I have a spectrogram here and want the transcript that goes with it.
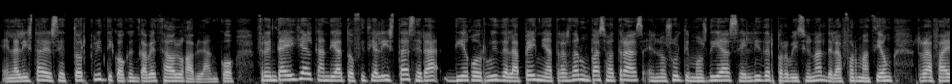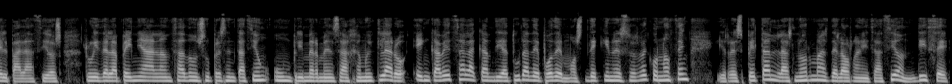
en la lista del sector crítico que encabeza Olga Blanco. Frente a ella, el candidato oficialista será Diego Ruiz de la Peña. Tras dar un paso atrás, en los últimos días, el líder provisional de la formación, Rafael Palacios. Ruiz de la Peña ha lanzado en su presentación un primer mensaje muy claro encabeza la candidatura de Podemos, de quienes se reconocen y respetan las normas de la organización. Dice,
